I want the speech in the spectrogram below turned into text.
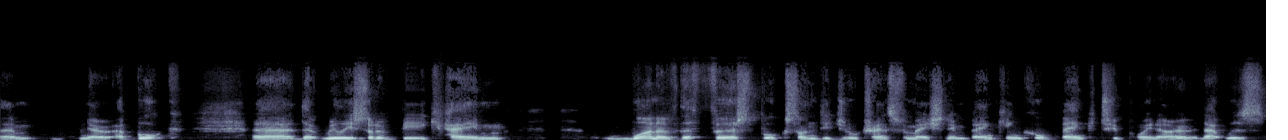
um, you know, a book uh, that really sort of became one of the first books on digital transformation in banking called Bank 2.0. That was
